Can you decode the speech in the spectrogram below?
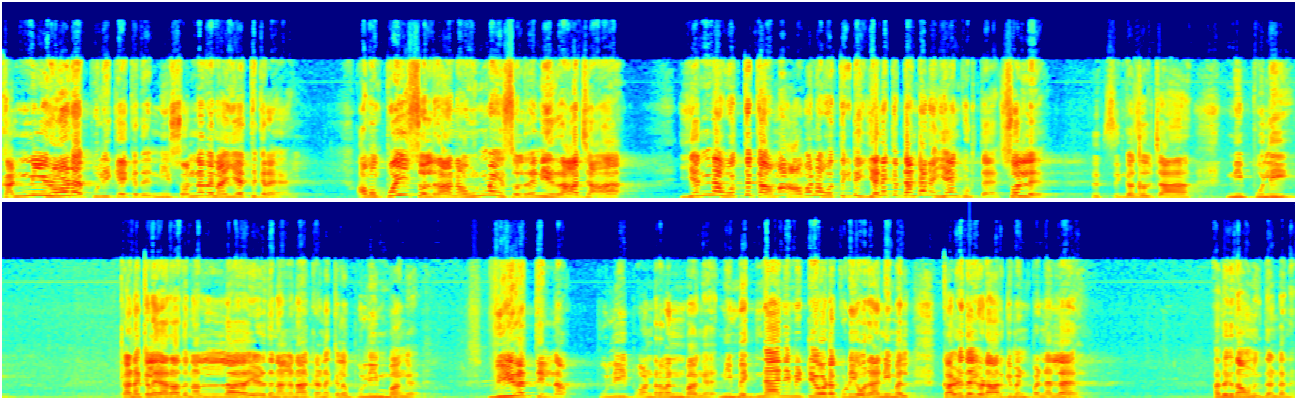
கண்ணீரோட புலி கேட்குது நீ சொன்னதை நான் ஏற்றுக்கிறேன் அவன் பொய் சொல்கிறான் நான் உண்மையை சொல்கிறேன் நீ ராஜா என்ன ஒத்துக்காம அவனை ஒத்துக்கிட்டு எனக்கு தண்டனை ஏன் கொடுத்த? சொல்லு. சிங்கம் சொல்ச்சா நீ புலி. கணக்கில் யாராவது நல்லா எழுதுனாங்கன்னா கணக்கில் புலிம்பாங்க. வீரத்தில்னா புலி போன்றவன்பாங்க. நீ மெக்னானிமிட்டியோட கூடிய ஒரு அனிமல் கழுதையோட ஆர்குமெண்ட் பண்ணல. அதுக்கு தான் உனக்கு தண்டனை.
